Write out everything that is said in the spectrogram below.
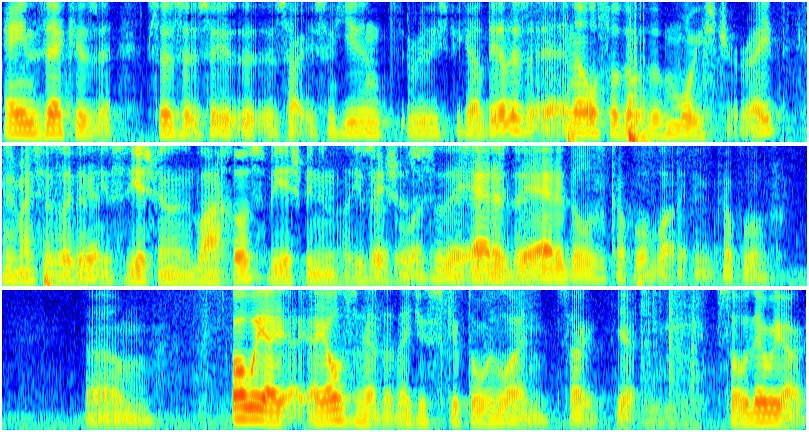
אין זה כזה. So, so, so uh, sorry, so he didn't really speak out the others, and also the, the moisture, right? The Gemara says like that. Yeah. It's yesh bin in lachos, v'yesh bin in So, yiveshos. so they It says added like that. they added those a couple of li- a couple of. Um, oh wait, I I also had that. I just skipped over the line. Sorry. Yeah. So there we are.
